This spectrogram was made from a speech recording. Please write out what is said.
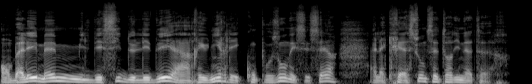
Emballé même, il décide de l'aider à réunir les composants nécessaires à la création de cet ordinateur.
